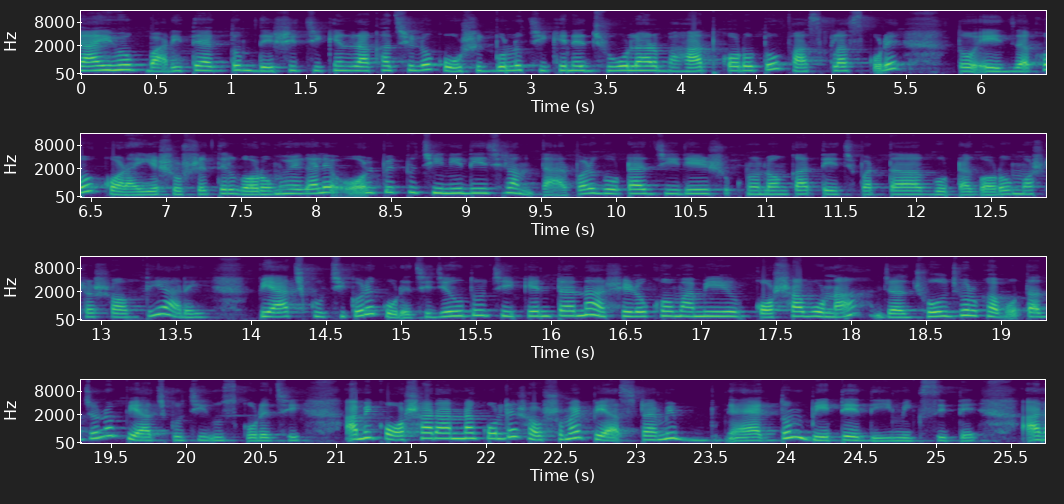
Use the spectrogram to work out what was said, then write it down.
যাই হোক, বাড়িতে একদম দেশি চিকেন রাখা ছিল। কৌশিক বলল চিকেনের ঝোল আর ভাত করো তো ফার্স্ট ক্লাস করে। তো এই দেখো, কড়াইয়ে সর্ষের তেল গরম হয়ে গেলে অল্প একটু চিনি দিয়েছিলাম। তারপর গোটা জিরে, শুকনো লঙ্কা, তেজপাতা, গোটা গরম মশলা সব দিয়ে আর এই পেঁয়াজ কুচি করে করেছি। যেহেতু চিকেনটা না, সেরকম আমি কষাবো না, যা ঝোল ঝোল খাব, তার জন্য পেঁয়াজ কুচি ইউজ করেছি। আমি কষা রান্না করলে সবসময় পেঁয়াজটা আমি একদম বেটে দিই মিক্সিতে আর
